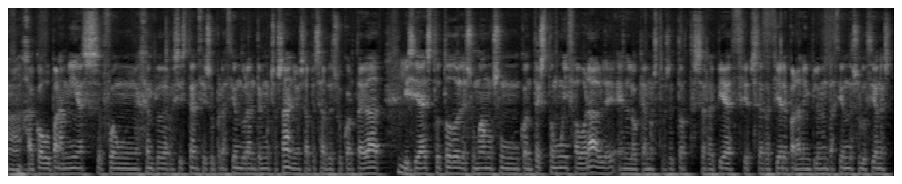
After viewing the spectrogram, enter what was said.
Ah, Jacobo para mí es, fue un ejemplo de resistencia y superación durante muchos años, a pesar de su corta edad, y si a esto todo le sumamos un contexto muy favorable en lo que a nuestro sector se refiere, se refiere para la implementación de soluciones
